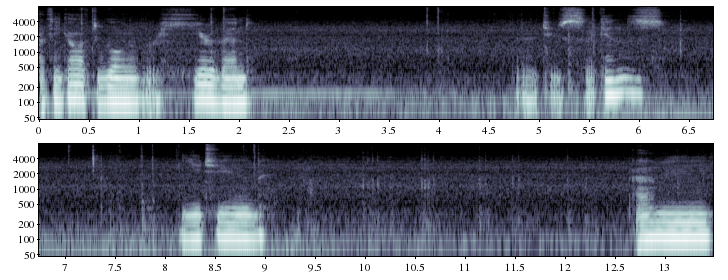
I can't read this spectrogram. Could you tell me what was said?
I think I'll have to go over here then. Two seconds. YouTube. Um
